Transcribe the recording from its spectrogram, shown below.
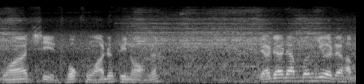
หัวฉีดหกหัวเด้อพี่น้องเด้อเดี๋ยวเดี๋ยวเดี๋ยวเบิ้งยืดเลยครับ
